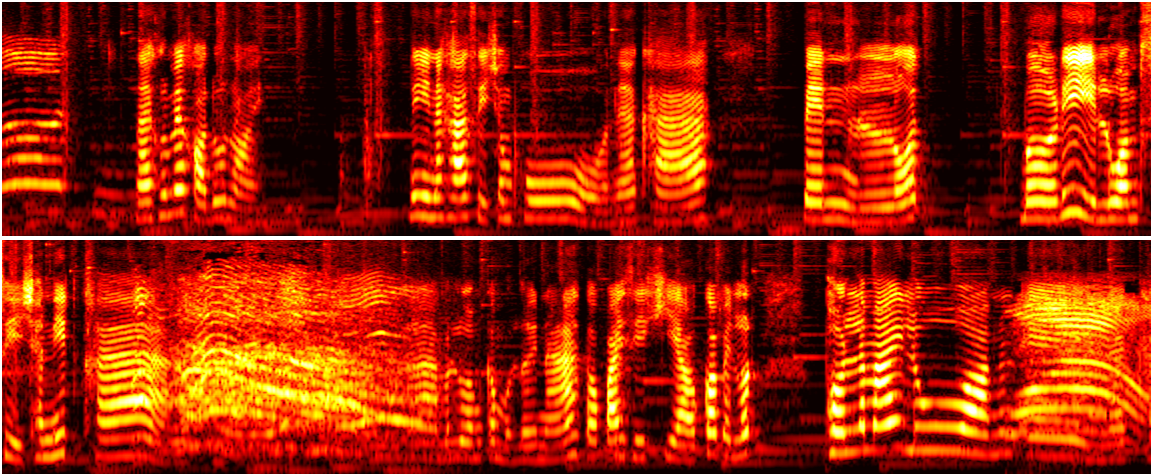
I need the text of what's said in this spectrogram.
รสไหนคุณแม่ขอดูหน่อย นี่นะคะสีชมพูนะคะ เป็นรสเบอร์รี่รวม 4 ชนิดค่ะอ่ามันรวมกันหมดเลยนะ ต่อไปสีเขียวก็เป็นรสผลไม้รวมนั่นเองนะค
